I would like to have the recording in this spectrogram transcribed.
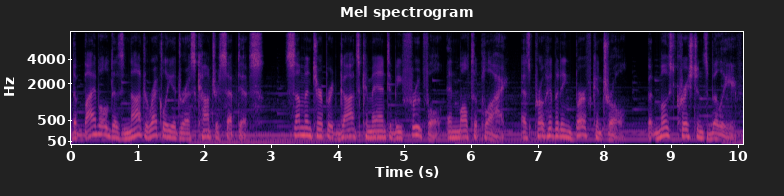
The Bible does not directly address contraceptives. Some interpret God's command to be fruitful and multiply as prohibiting birth control, but most Christians believe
